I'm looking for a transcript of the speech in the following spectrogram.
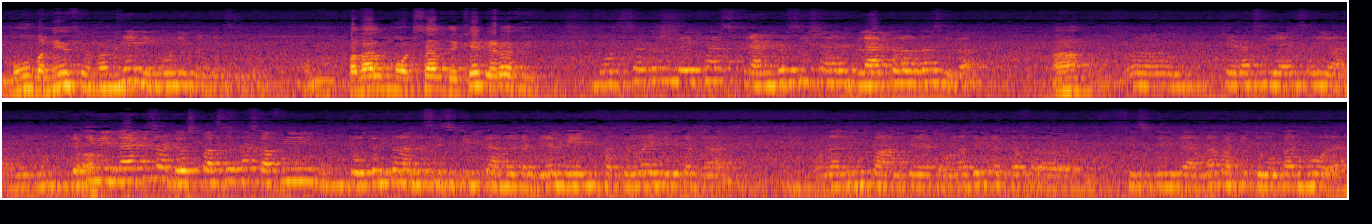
ਮੂੰਹ ਬੰਨੇ ਸੀ ਉਹਨਾਂ ਨੇ? ਨਹੀਂ ਨਹੀਂ ਉਹ ਨਹੀਂ ਬੰਦੇ ਸੀਗੇ। ਪਤਾ ਮੋਟਰਸਾਈਕਲ ਦੇਖਿਆ ਕਿਹੜਾ ਸੀ? ਮੋਟਰਸਾਈਕਲ ਮੇਰੇ ਖਿਆਲ ਸਪਲੈਂਡਰ ਸੀ ਸ਼ਾਇਦ ਬਲੈਕ ਕਲਰ ਦਾ ਸੀਗਾ। ਹਾਂ। ਅਹ ਜਿਹੜਾ ਸੀ ਐ ਸਹੀ ਯਾਦ ਨਹੀਂ ਮੈਨੂੰ। ਲੇਕਿਨ ਇੰਨਾ ਹੈ ਕਿ ਸਾਡੇ ਉਸ ਪਾਸੇ ਨਾ ਕਾਫੀ ਦੋ ਤਿੰਨ ਘਰਾਂ ਦੇ ਸੀਸੀਟੀਵੀ ਕੈਮਰੇ ਲੱਗੇ ਆ ਮੇਨ ਫਤਿਹਵਾਈ ਦੇ ਵੀ ਲੱਗਾ ਉਹਨਾਂ ਦੀ ਦੁਕਾਨ ਤੇ ਉਹਨਾਂ ਦੇ ਵੀ ਲੱਗਾ ਸੀਸੀਟੀਵੀ ਕੈਮਰਾ ਬਾਕੀ ਦੋ ਘਰ ਹੋਰ ਹੈ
